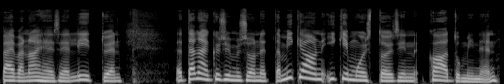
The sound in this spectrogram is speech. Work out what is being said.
päivän aiheeseen liittyen. Tänään kysymys on, että mikä on ikimuistoisin kaatuminen?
